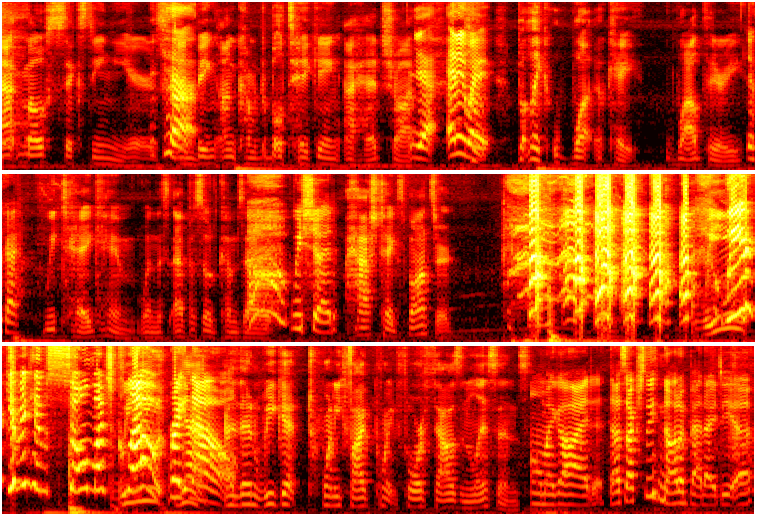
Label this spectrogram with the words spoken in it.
at most 16 years Yeah. and being uncomfortable taking a headshot. yeah. Anyway. But like what okay, wild theory. Okay. We tag him when this episode comes out. We should. Hashtag sponsored. we- are giving him so much We- clout right yeah, now. And then we get 25.4 thousand listens. oh my god, that's actually not a bad idea.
